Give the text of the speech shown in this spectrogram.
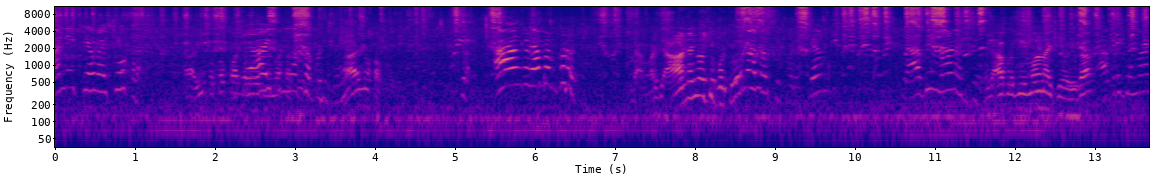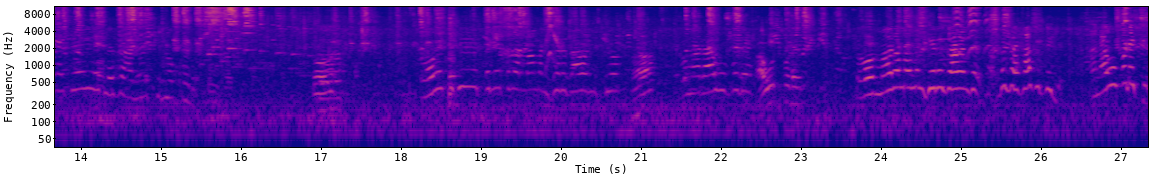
આની કહેવાય છોકરા. હા એ તો કપાટ આ નોખા પડી હા નોખા પડી આ આંગળી આમ કરો આ મજા આને નથી પડતી. ના કેમ? બી આપણે બી માણા કહેવાય કા? આપણે જમાણે જોઈએ એટલે તો આ નોખી ન પડે. તો હવે? પછી તમે તમારા મામાને ઘરે જવાનું છો હા? તો મારે આવવું પડે. આવું જ પડે. તો મારા મામાને ઘરે જવાનું છે. બધા હાસું કીધું અને આવવું પડે કે?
